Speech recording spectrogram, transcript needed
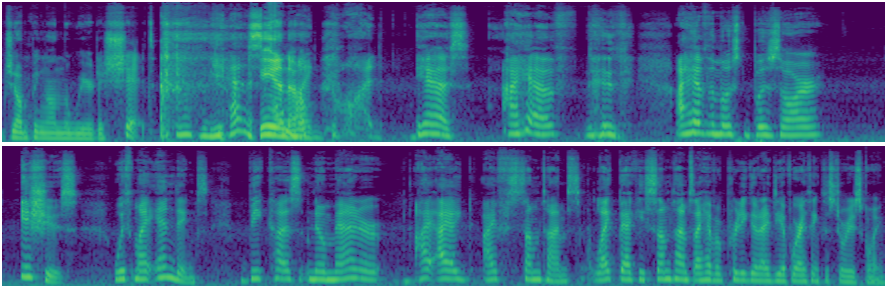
jumping on the weirdest shit. Mm-hmm. Yes. You oh know? my god. Yes. I have I have the most bizarre issues with my endings because no matter I I I sometimes like Becky, sometimes I have a pretty good idea of where I think the story is going.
